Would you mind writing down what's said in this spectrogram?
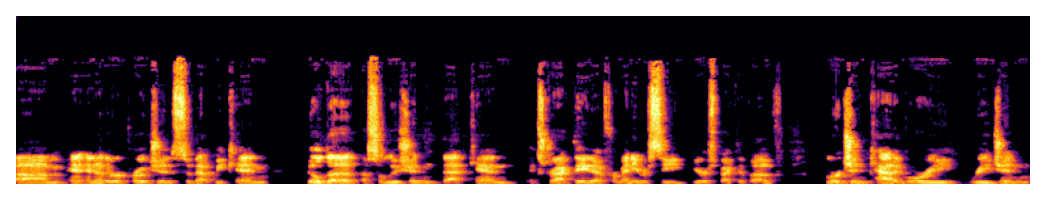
um, and, and, other approaches so that we can build a, a, solution that can extract data from any receipt, irrespective of merchant category, region,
